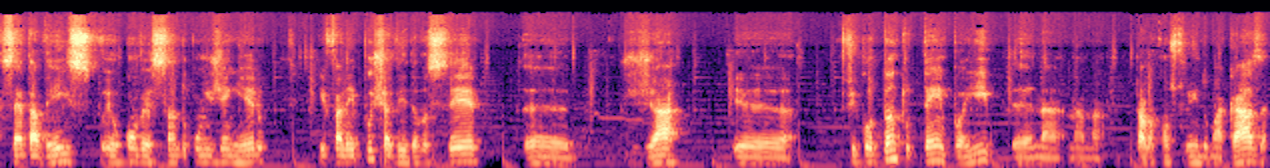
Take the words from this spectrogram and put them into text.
certa vez eu conversando com um engenheiro e falei, puxa vida, você é, já é, ficou tanto tempo aí, é, na, estava construindo uma casa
